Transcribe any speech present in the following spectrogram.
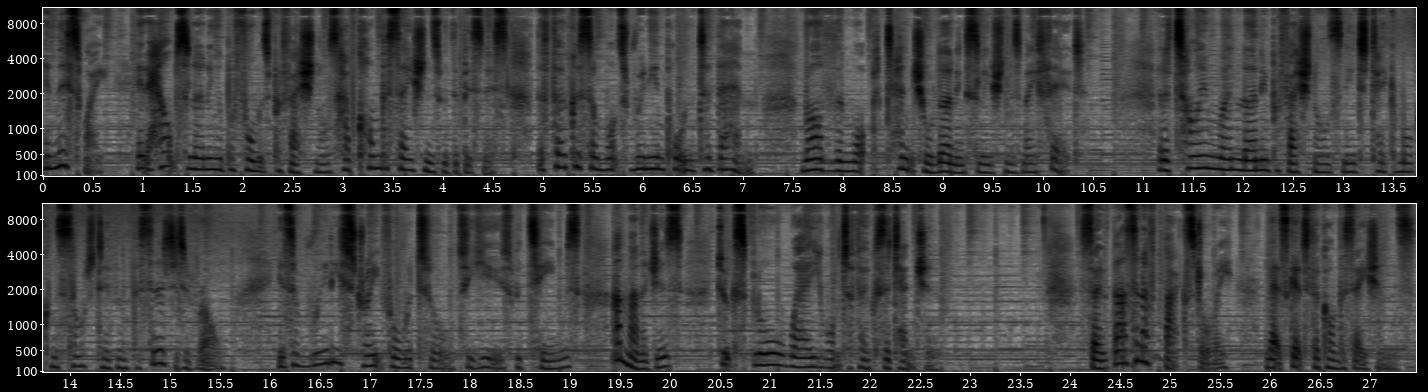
In this way, it helps learning and performance professionals have conversations with the business that focus on what's really important to them rather than what potential learning solutions may fit. At a time when learning professionals need to take a more consultative and facilitative role, it's a really straightforward tool to use with teams and managers to explore where you want to focus attention. So that's enough backstory. Let's get to the conversations.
